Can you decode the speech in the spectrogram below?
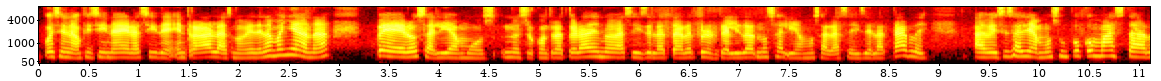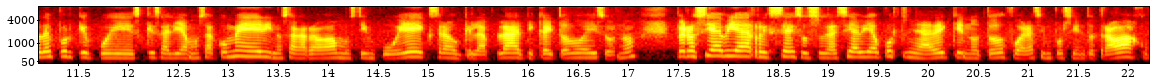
pues en la oficina era así de entrar a las 9 de la mañana, pero salíamos, nuestro contrato era de 9 a 6 de la tarde, pero en realidad no salíamos a las 6 de la tarde. A veces salíamos un poco más tarde porque pues que salíamos a comer y nos agarrábamos tiempo extra o que la plática y todo eso, ¿no? Pero sí había recesos, o sea, sí había oportunidad de que no todo fuera 100% trabajo.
